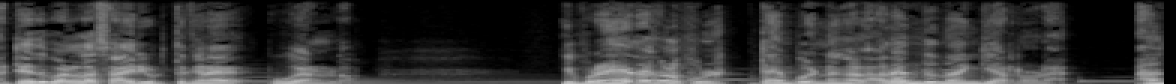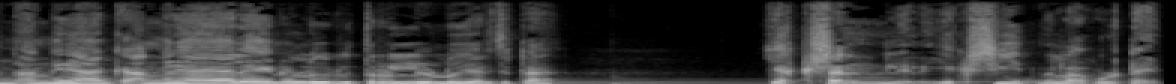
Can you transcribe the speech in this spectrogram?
മറ്റേത് വെള്ള സാരി ഉടുത്തിങ്ങനെ പോകാനുള്ളൂ? ഈ പ്രേതങ്ങൾ ഫുൾ ടൈം പെണ്ണുങ്ങൾ അതെന്തെന്ന് എനിക്ക് അറിഞ്ഞൂടെ. അങ്ങനെ അങ്ങനെ ആയാലേ അതിനുള്ള ഒരു ത്രില്ലുള്ളൂ വിചാരിച്ചിട്ട്. യക്ഷൻ ഇല്ലേ യക്ഷി എന്നുള്ള ഫുൾ ടൈം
